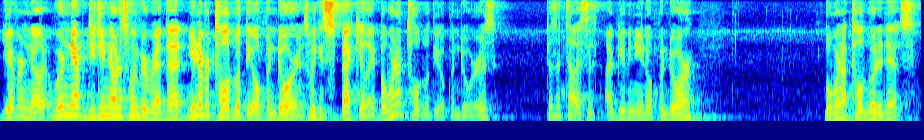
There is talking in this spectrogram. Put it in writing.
you ever know we're never did you notice when we read that? You're never told what the open door is. We can speculate, but we're not told what the open door is. It doesn't tell us I've given you an open door, but we're not told what it is.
